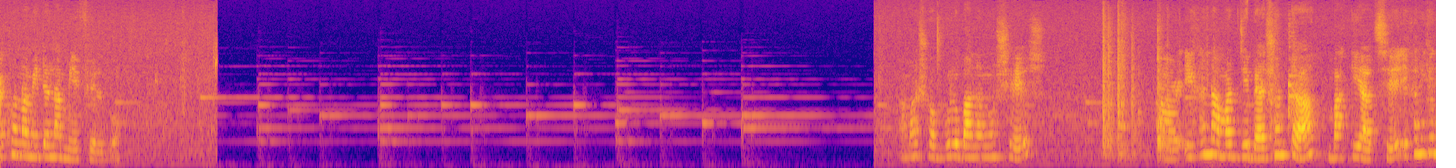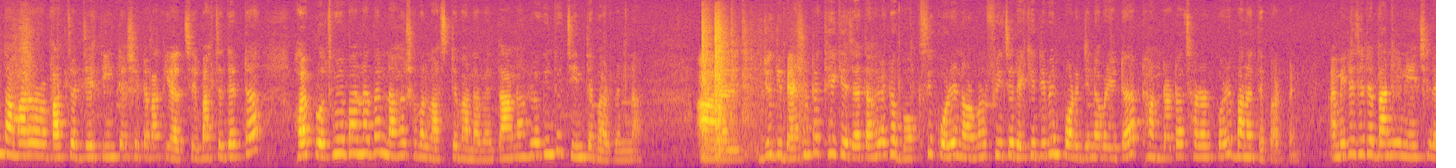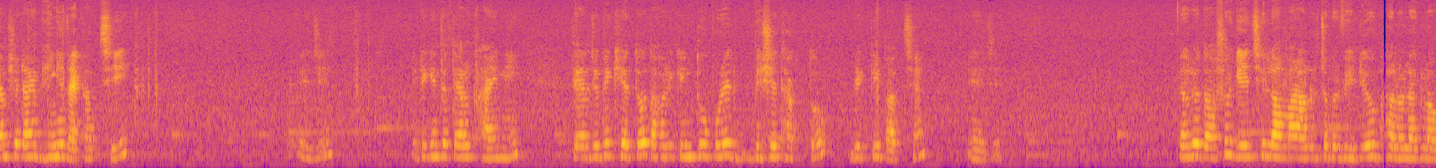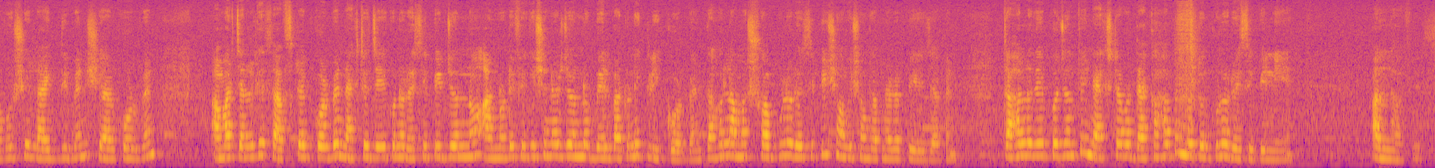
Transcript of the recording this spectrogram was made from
এখন আমি এটা নামিয়ে ফেলব। আমার সবগুলো বানানো শেষ। আর এখানে আমার যে বেসনটা বাকি আছে, এখানে কিন্তু আমার বাচ্চার যে তিনটা সেটা বাকি আছে। বাচ্চাদেরটা হয় প্রথমে বানাবেন, না হয় সবার লাস্টে বানাবেন। তা না হলেও কিন্তু চিনতে পারবেন না। আর যদি বেসনটা থেকে যায়, তাহলে একটা বক্সে করে নর্মাল ফ্রিজে রেখে দিবেন, পরের দিন আবার এটা ঠান্ডাটা ছাড়ার পরে বানাতে পারবেন। আমি এটা যেটা বানিয়ে নিয়েছিলাম, সেটা আমি ভেঙে দেখাচ্ছি। এই যে, এটা কিন্তু তেল খায়নি তেল যদি খেত, তাহলে কিন্তু উপরে ভেসে থাকতো। দেখতেই পাচ্ছেন। এই যে। তাহলে দর্শক, এই ছিল আমার আলুর চপের ভিডিও ভালো লাগলে অবশ্যই লাইক দিবেন শেয়ার করবেন। আমার চ্যানেলকে সাবস্ক্রাইব করবেন নেক্সটে যে কোনো রেসিপির জন্য আর নোটিফিকেশনের জন্য বেল বাটনে ক্লিক করবেন। তাহলে আমার সবগুলো রেসিপি সঙ্গে সঙ্গে আপনারা পেয়ে যাবেন। তাহলে এই পর্যন্তই নেক্সট আবার দেখা হবে নতুন কোনো রেসিপি নিয়ে। আল্লাহ হাফিজ।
